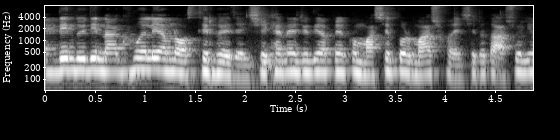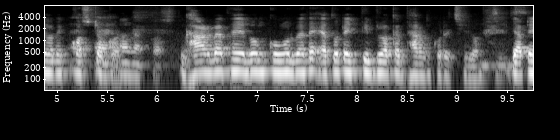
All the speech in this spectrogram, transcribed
একদিন দুই দিন না ঘুমালে আমরা অস্থির হয়ে যাই। সেখানে যদি আপনি এরকম মাসের পর মাস হয় সেটা তো আসলে অনেক কষ্টকর। অনেক কষ্ট। ঘাড় ব্যথা এবং কোমর ব্যথা এতটাই তীব্র আকার ধারণ করেছিল যে আপনি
